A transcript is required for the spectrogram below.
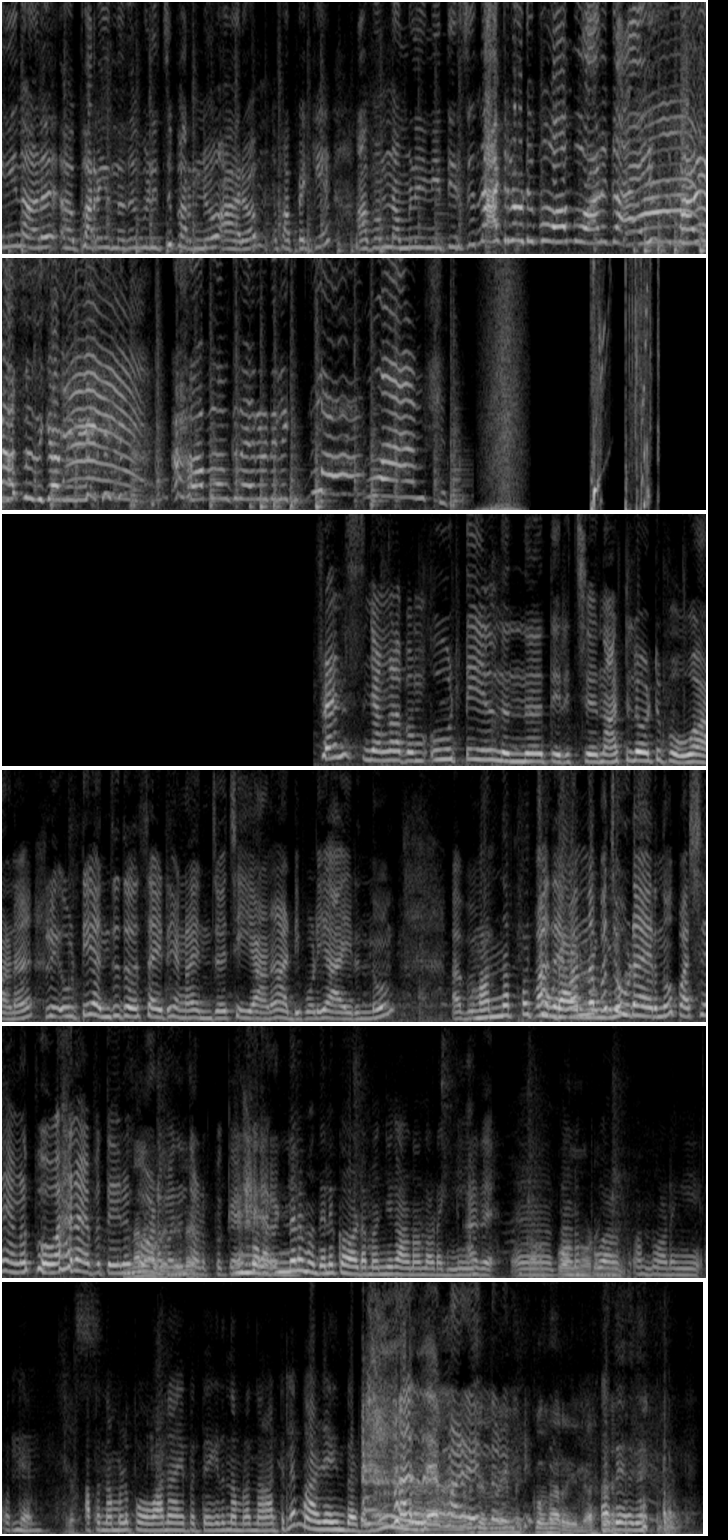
പെയ്ത് തുടങ്ങിയെന്നാണ് പറയുന്നത്. വിളിച്ചു പറഞ്ഞു ആരോ പപ്പയ്ക്ക്. അപ്പം നമ്മൾ ഇനി തിരിച്ച് നാട്ടിലോട്ട് പോവാൻ പോവാണ്. മഴ ആസ്വദിക്കാൻ അപ്പൊ നമുക്ക് നേരെ വീട്ടിലേക്ക് പോവാം. ഫ്രണ്ട്സ് ഞങ്ങളപ്പം ഊട്ടിയിൽ നിന്ന് തിരിച്ച് നാട്ടിലോട്ട് പോവാണ്. ഊട്ടി അഞ്ച് ദിവസമായിട്ട് ഞങ്ങൾ എൻജോയ് ചെയ്യാണ്. അടിപൊളിയായിരുന്നു. അപ്പം വന്നപ്പോ വന്നപ്പോ ചൂടായിരുന്നു. പക്ഷെ ഞങ്ങൾ പോവാനായപ്പോഴത്തേനും കോടമഞ്ഞ് തണുപ്പൊക്കെ ഇന്നലെ മുതൽ കോടമഞ്ഞ് കാണാൻ തുടങ്ങി. അതെ. തണുപ്പ് വന്നു തുടങ്ങി. ഒക്കെ. അപ്പൊ നമ്മൾ പോവാനായപ്പോഴത്തേക്കിനും നമ്മുടെ നാട്ടിൽ മഴയും തുടങ്ങി. അതെ മഴയും തുടങ്ങി. നിൽക്കുമെന്ന് അറിയില്ല. അതെ അതെ.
